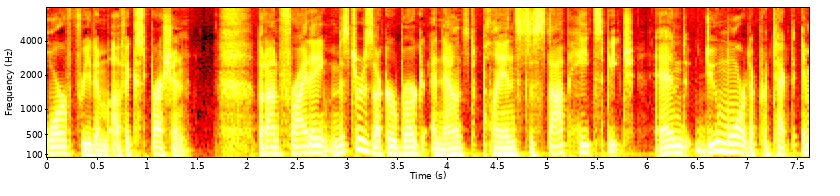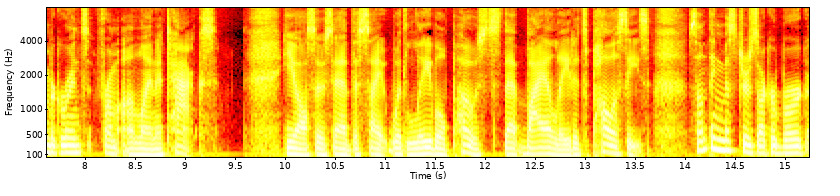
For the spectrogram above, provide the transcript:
or freedom of expression. But on Friday, Mr. Zuckerberg announced plans to stop hate speech and do more to protect immigrants from online attacks. He also said the site would label posts that violate its policies, something Mr. Zuckerberg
